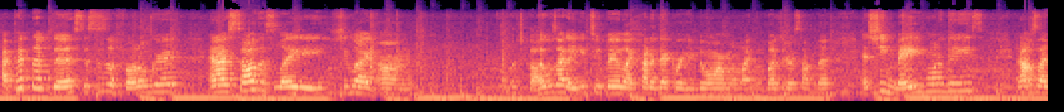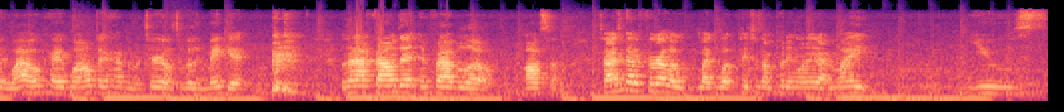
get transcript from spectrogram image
I picked up this. This is a photo grid, and I saw this lady. She like um, what you call it? It was like a YouTube video, like how to decorate your dorm on like a budget or something. And she made one of these, and I was like, wow, okay. Well, I don't think I have the materials to really make it. but then I found it in Five Below. Awesome. So I just gotta figure out like, like what pictures I'm putting on it. I might use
